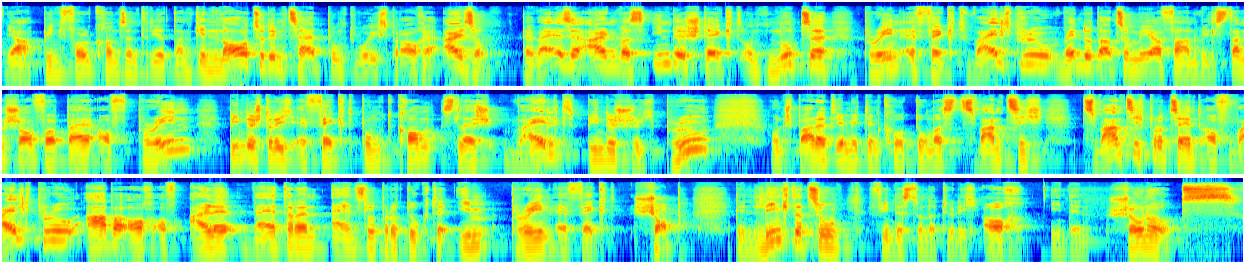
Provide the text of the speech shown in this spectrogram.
ja, bin voll konzentriert dann genau zu dem Zeitpunkt, wo ich es brauche. Also, beweise allen, was in dir steckt und nutze Brain Effect Wild Brew. Wenn du dazu mehr erfahren willst, dann schau vorbei auf brain-effekt.com slash wild-brew und spare dir mit dem Code Thomas20 20% auf Wild Brew, aber auch auf alle weiteren Einzelprodukte im Brain Effect Shop. Den Link dazu findest du natürlich auch in den Show Notes.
